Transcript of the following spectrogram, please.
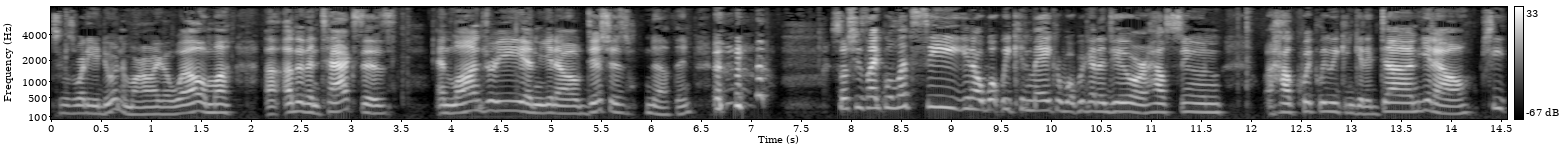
She goes, "What are you doing tomorrow?" I go, "Well, my, uh, other than taxes and laundry and, you know, dishes, nothing." So she's like, well, let's see, you know, what we can make or what we're going to do or how soon, how quickly we can get it done. You know, she,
